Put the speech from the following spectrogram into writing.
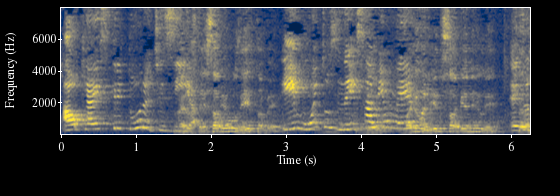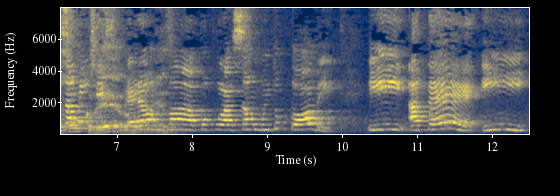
ao que a escritura dizia. É, eles nem sabiam ler também. E muitos nem sabiam ler. A maioria não sabia nem ler. Exatamente era, clero, era uma população muito pobre. E até em,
